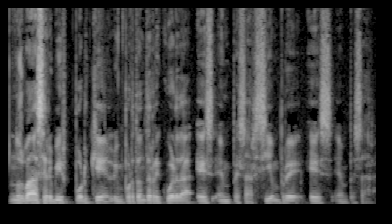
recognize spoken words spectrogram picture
nos van a servir porque lo importante recuerda es empezar, siempre es empezar.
